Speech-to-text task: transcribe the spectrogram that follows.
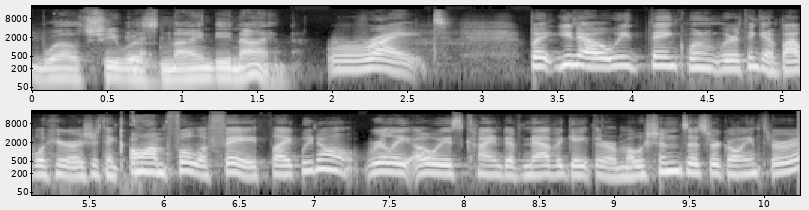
Well, she was 99. Right. But you know, we think when we're thinking of Bible heroes, you think, "Oh, I'm full of faith." Like we don't really always kind of navigate their emotions as they're going through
